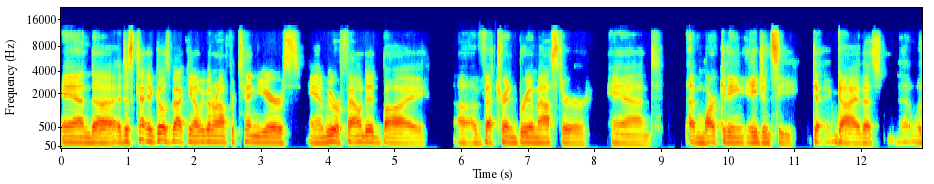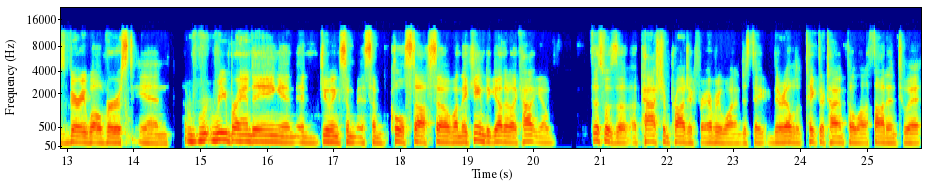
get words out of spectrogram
and uh, it just it goes back you know we've been around for 10 years and we were founded by a veteran brewmaster and a marketing agency guy that's that was very well versed in re- rebranding and, and doing some some cool stuff. So when they came together like how you know this was a, a passion project for everyone and just they, they were able to take their time put a lot of thought into it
